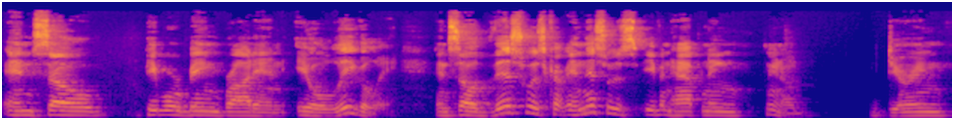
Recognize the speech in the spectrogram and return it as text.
And so people were being brought in illegally. And so this was, and this was even happening, you know, during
